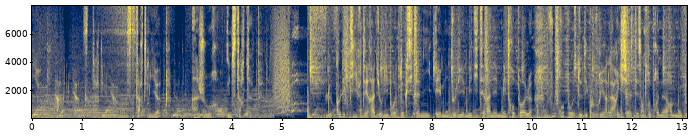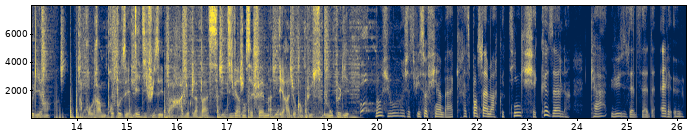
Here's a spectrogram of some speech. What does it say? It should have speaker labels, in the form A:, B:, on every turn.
A: Start Me Up. Start Me Up. Un jour, une start-up. Le collectif des radios libres d'Occitanie et Montpellier Méditerranée Métropole vous propose de découvrir la richesse des entrepreneurs montpelliérains. Un programme proposé et diffusé par Radio Clapas, Divergence FM et Radio Campus Montpellier.
B: Bonjour, je suis Sophie Imbach, responsable marketing chez Kuzel, K-U-Z-Z-L-E.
